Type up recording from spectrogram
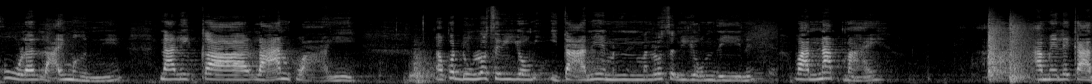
คู่ละหลายหมื่นนี้ นาฬิกาล้านกว่าอย่างนี้เราก็ดูรสนิยมอีตานี่มันมันรสนิยมดีเนี่ยวันนัดหมาย อเมริกัน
